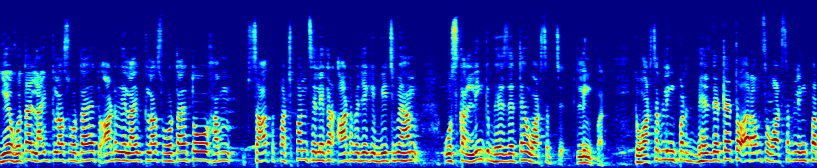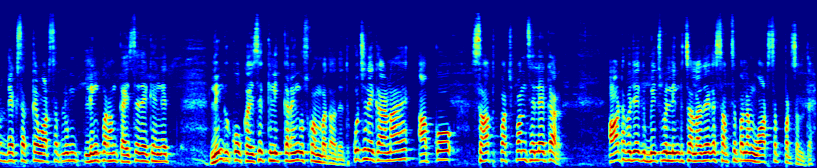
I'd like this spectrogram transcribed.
ये होता है लाइव क्लास होता है तो आठ बजे लाइव क्लास होता है तो हम सात पचपन से लेकर आठ बजे के बीच में हम उसका लिंक भेज देते हैं व्हाट्सएप लिंक पर। तो व्हाट्सअप लिंक पर भेज देते हैं तो आराम से व्हाट्सअप लिंक पर देख सकते हैं व्हाट्सअप लिंक पर हम कैसे देखेंगे लिंक को कैसे क्लिक करेंगे, उसको हम बता देते कुछ नहीं करना है, आपको सात पचपन से लेकर आठ बजे के बीच में लिंक चला जाएगा। सबसे पहले हम व्हाट्सअप पर चलते हैं।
